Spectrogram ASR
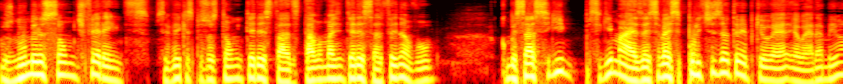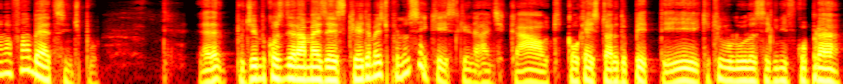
os números são diferentes. Você vê que as pessoas estão interessadas, estavam mais interessadas. Falei, não, vou começar a seguir, seguir mais. Aí você vai se politizando também, porque eu era, eu era meio analfabeto, assim, tipo. Era, podia me considerar mais à esquerda, mas tipo, não sei o que é esquerda radical, que, qual que é a história do PT, o que, que o Lula significou para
